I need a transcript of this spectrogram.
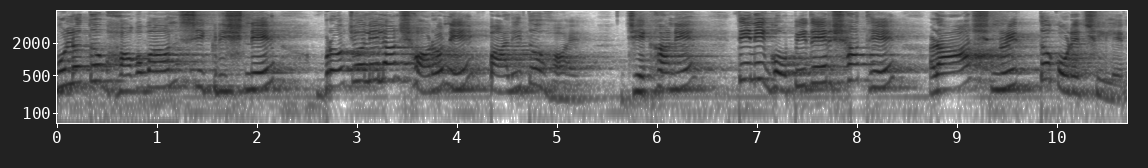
মূলত ভগবান শ্রীকৃষ্ণের ব্রজলীলার স্মরণে পালিত হয়, যেখানে তিনি গোপীদের সাথে রাস নৃত্য করেছিলেন।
